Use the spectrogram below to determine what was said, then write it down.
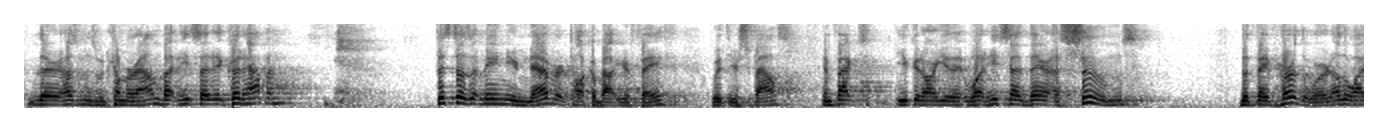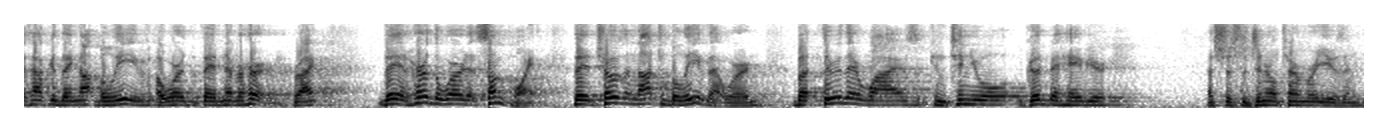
their husbands would come around, but he said it could happen. This doesn't mean you never talk about your faith with your spouse. In fact, you could argue that what he said there assumes that they've heard the word. Otherwise, how could they not believe a word that they had never heard, right? They had heard the word at some point. They had chosen not to believe that word, but through their wives' continual good behavior, that's just the general term we're using,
